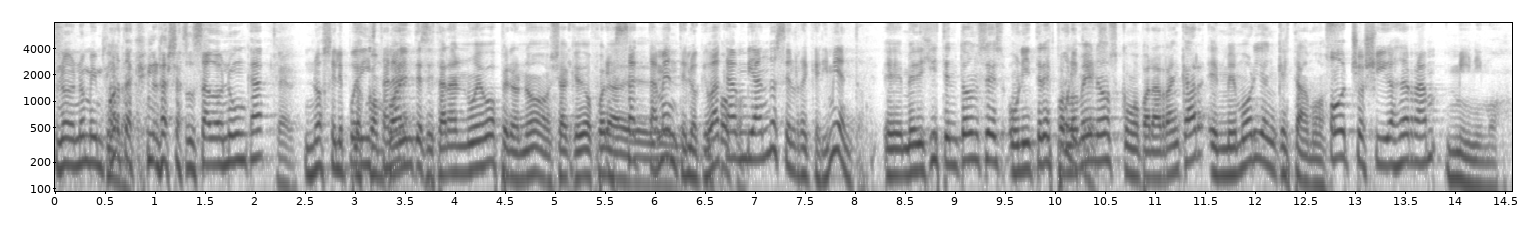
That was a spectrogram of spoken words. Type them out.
No, no, no me importa que no la hayas usado nunca, Claro. no se le puede Los instalar. componentes estarán nuevos, pero no, ya quedó fuera de- Exactamente, de- lo que de va foco. cambiando es el requerimiento. Eh, me dijiste entonces un i3 por Un lo i3. menos, como para arrancar. ¿En memoria en qué estamos? 8 GB de RAM mínimo.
